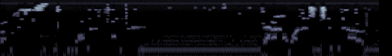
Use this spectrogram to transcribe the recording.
Then I want us to know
